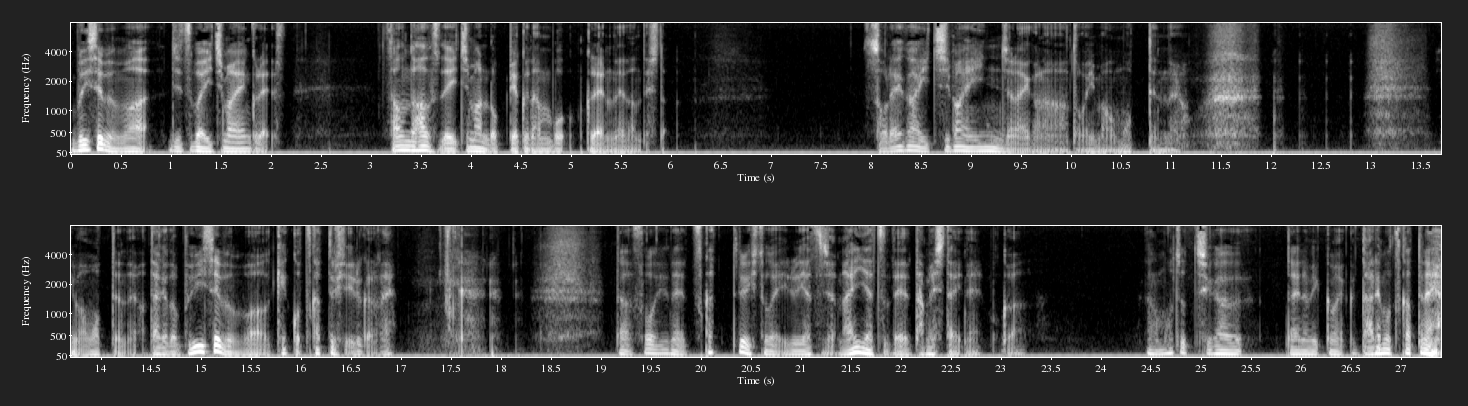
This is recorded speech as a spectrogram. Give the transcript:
V7 は実売1万円くらいです。サウンドハウスで1万600何ぼくらいの値段でした。それが一番いいんじゃないかなと今思ってんのよ。今思ってんだよ。だけど V7 は結構使ってる人いるからね。だからそういうね、使ってる人がいるやつじゃないやつで試したいね、僕は。なんかもうちょっと違うダイナミックマイク、誰も使ってないよ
